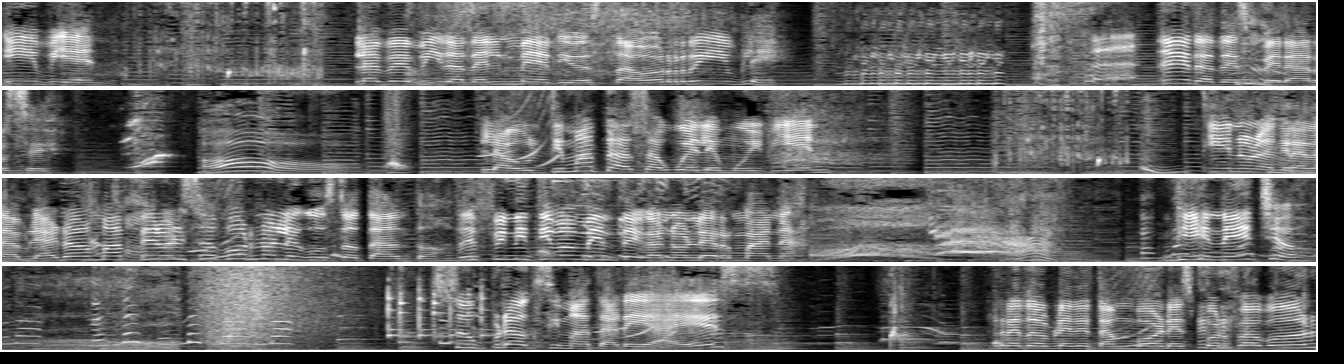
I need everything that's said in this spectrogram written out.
Y bien. La bebida del medio está horrible. Era de esperarse. Oh. La última taza huele muy bien. Tiene un agradable aroma, pero el sabor no le gustó tanto. Definitivamente ganó la hermana. Bien hecho. Su próxima tarea es... Redoble de tambores, por favor.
